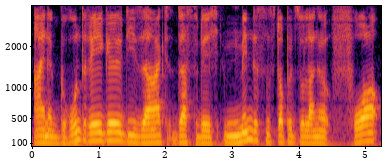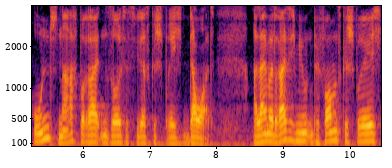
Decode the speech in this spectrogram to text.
eine Grundregel, die sagt, dass du dich mindestens doppelt so lange vor- und nachbereiten solltest, wie das Gespräch dauert. Allein bei 30 Minuten Performance-Gespräch,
